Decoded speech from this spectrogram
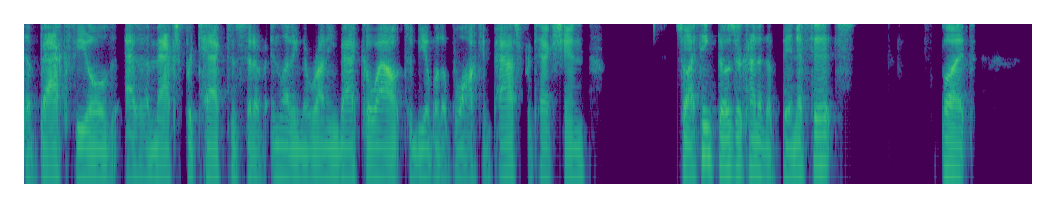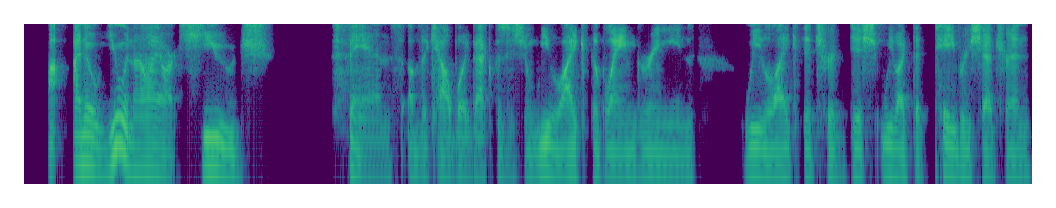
the backfield as a max protect instead of and letting the running back go out to be able to block and pass protection. So I think those are kind of the benefits. But I, I know you and I aren't huge fans of the cowboy back position. We like the Blaine Green. We like the tradition. We like the Talyn Shettron.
